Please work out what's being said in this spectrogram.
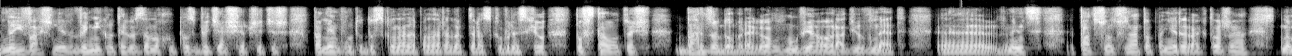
no i właśnie w wyniku tego zamachu pozbycia się, przecież pamiętam to doskonale pana redaktora Skowrońskiego, powstało coś bardzo dobrego. Mówię o Radiu Wnet. Więc patrząc na to, panie redaktorze, no,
